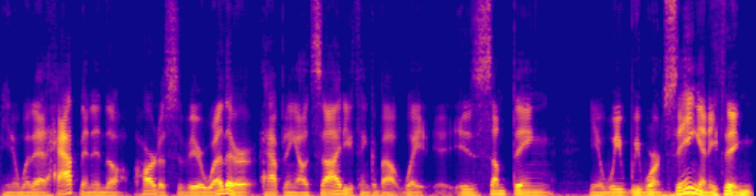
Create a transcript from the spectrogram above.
you know, when that happened in the heart of severe weather happening outside, you think about, wait, is something, you know, we, we weren't seeing anything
